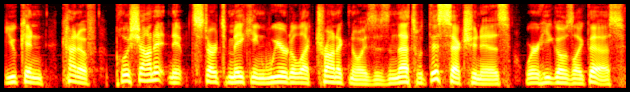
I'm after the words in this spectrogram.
you can kind of push on it and it starts making weird electronic noises. And that's what this section is, where he goes like this.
